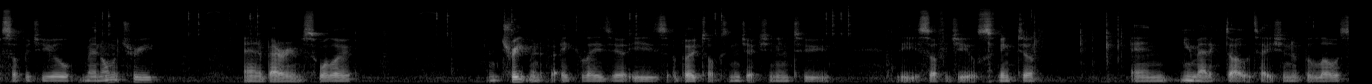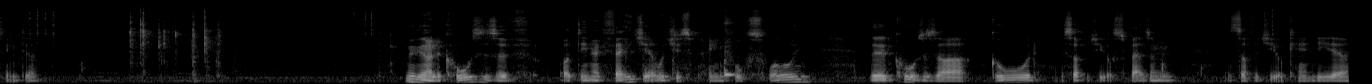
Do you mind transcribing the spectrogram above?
esophageal manometry and a barium swallow. And treatment for achalasia is a Botox injection into the esophageal sphincter and pneumatic dilatation of the lower sphincter. Moving on to causes of odynophagia, which is painful swallowing. The causes are GORD, esophageal spasm, esophageal candida,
